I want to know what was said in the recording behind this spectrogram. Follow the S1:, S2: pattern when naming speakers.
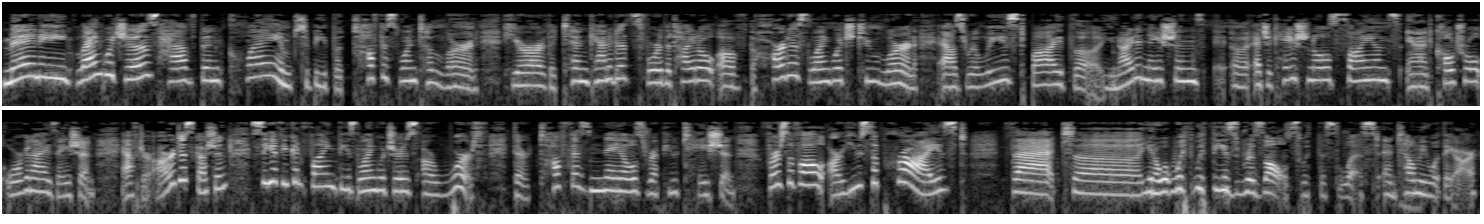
S1: Many languages have been claimed to be the toughest one to learn. Here are the 10 candidates for the title of the hardest language to learn as released by the United Nations uh, Educational, Science, and Cultural Organization. After our discussion, see if you can find these languages are worth their tough as nails reputation. First of all, are you surprised that, uh, you know, with, with these results, with this list? And tell me what they are.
